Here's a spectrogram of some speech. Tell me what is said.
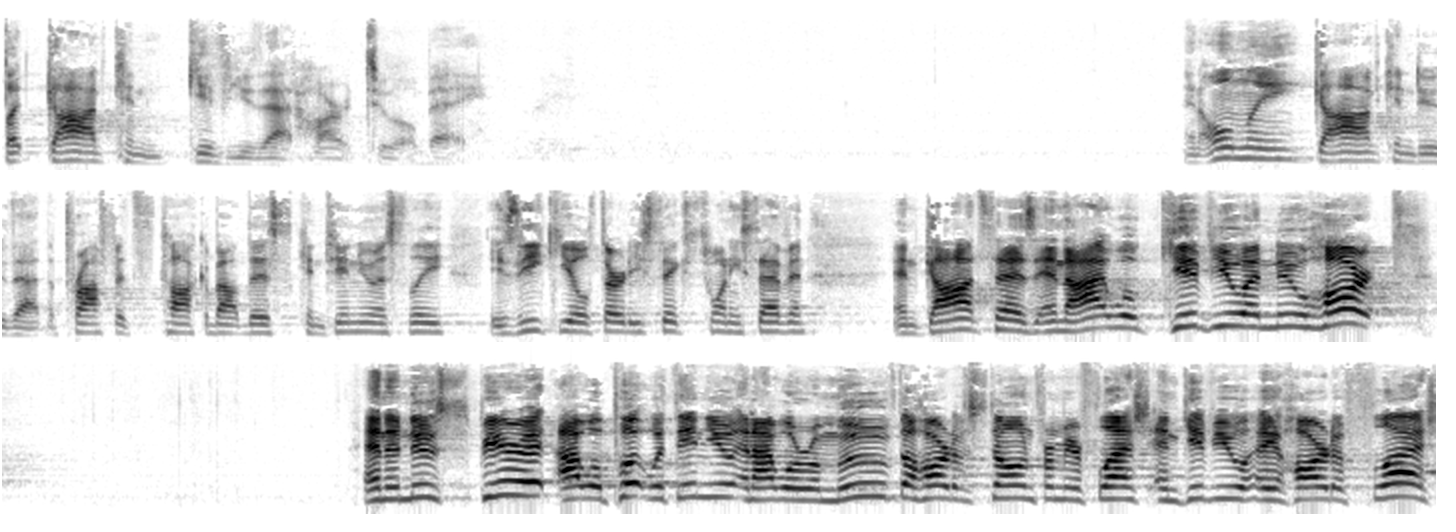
but God can give you that heart to obey. And only God can do that. The prophets talk about this continuously. Ezekiel 36, 27. And God says, And I will give you a new heart and a new spirit I will put within you, and I will remove the heart of stone from your flesh and give you a heart of flesh.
